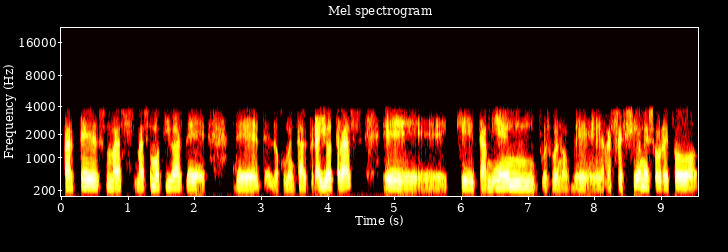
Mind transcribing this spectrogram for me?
partes más, más emotivas de, del documental. Pero hay otras eh, que también, pues bueno, eh, reflexiones sobre todo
